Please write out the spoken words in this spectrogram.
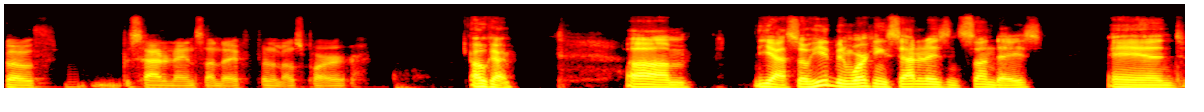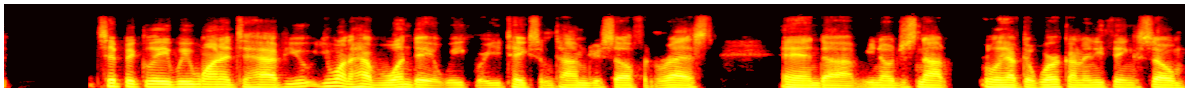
both Saturday and Sunday for the most part. Okay. Um, yeah, so he'd been working Saturdays and Sundays, and typically we wanted to have you you want to have one day a week where you take some time to yourself and rest and um, you know just not really have to work on anything so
